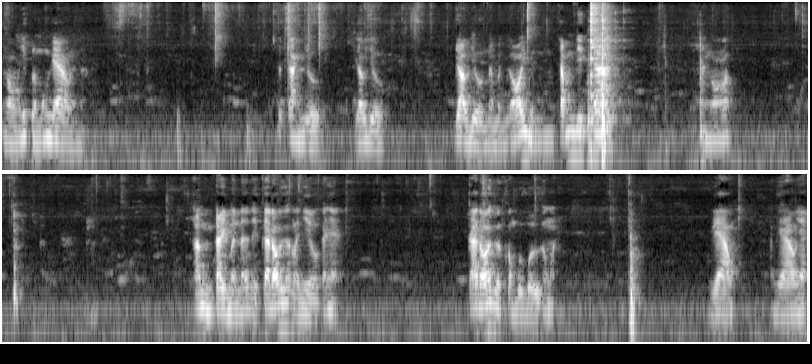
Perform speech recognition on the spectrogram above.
Ngon nhất là món rau này nè. Thích ăn dừa, rau dừa. Rau dừa này mình gói mình chấm với cá. Ăn ngon lắm. Ở miền tây mình thì cá đói rất là nhiều cả nhà. Cá đói còn bự bự không à? Rau ăn nha.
